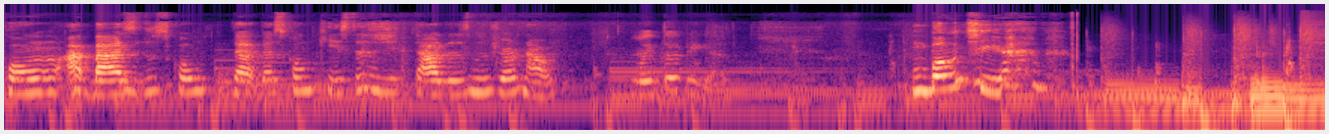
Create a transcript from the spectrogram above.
com a base dos, das conquistas ditadas no jornal. Muito obrigada. Um bom dia! Thank you.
